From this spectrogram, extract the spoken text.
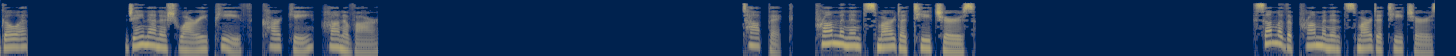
Goa. Jainaneshwari Peeth, Karki, Hanavar. Prominent Smarta teachers Some of the prominent Smarta teachers.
